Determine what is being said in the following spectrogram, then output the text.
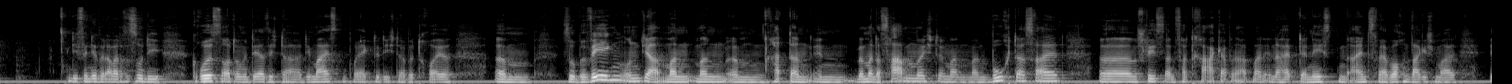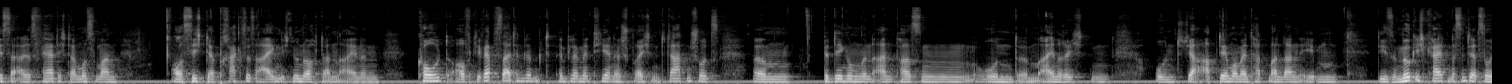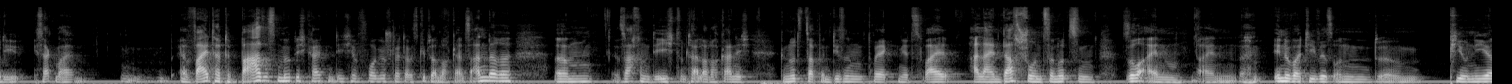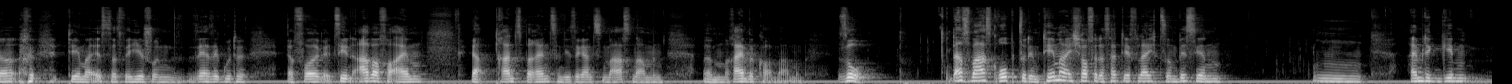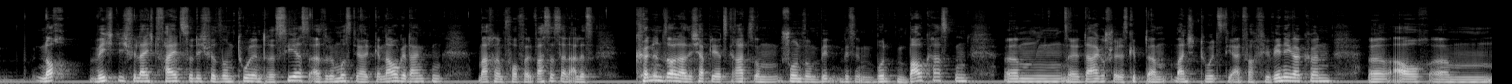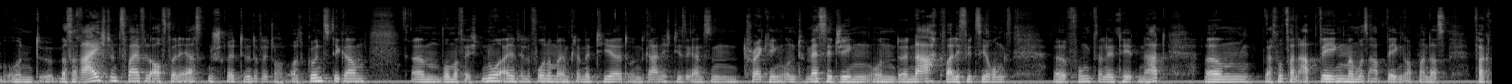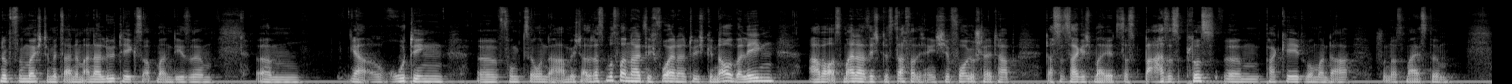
definiert wird. Aber das ist so die Größenordnung, in der sich da die meisten Projekte, die ich da betreue, ähm, so bewegen. Und ja, man, man ähm, hat dann, in, wenn man das haben möchte, man, man bucht das halt, äh, schließt einen Vertrag ab, dann hat man innerhalb der nächsten ein, zwei Wochen, sage ich mal, ist da alles fertig. Da muss man aus Sicht der Praxis eigentlich nur noch dann einen Code auf die Webseite implementieren, entsprechend Datenschutzbedingungen ähm, anpassen und ähm, einrichten. Und ja, ab dem Moment hat man dann eben diese Möglichkeiten. Das sind jetzt so die, ich sag mal, erweiterte Basismöglichkeiten, die ich hier vorgestellt habe. Es gibt auch noch ganz andere ähm, Sachen, die ich zum Teil auch noch gar nicht genutzt habe in diesen Projekten jetzt, weil allein das schon zu nutzen so ein, ein ähm, innovatives und ähm, Pionierthema ist, dass wir hier schon sehr, sehr gute Erfolge erzielen, aber vor allem ja, Transparenz in diese ganzen Maßnahmen ähm, reinbekommen haben. So, das war es grob zu dem Thema. Ich hoffe, das hat dir vielleicht so ein bisschen mh, hm, Einblick gegeben. Noch wichtig vielleicht, falls du dich für so ein Tool interessierst. Also du musst dir halt genau Gedanken machen im Vorfeld, was es dann alles können soll. Also ich habe dir jetzt gerade so schon so ein bisschen bunten Baukasten ähm, äh, dargestellt. Es gibt da manche Tools, die einfach viel weniger können äh, auch ähm, und das reicht im Zweifel auch für den ersten Schritt, die sind vielleicht auch, auch günstiger, ähm, wo man vielleicht nur eine Telefonnummer implementiert und gar nicht diese ganzen Tracking und Messaging und äh, Nachqualifizierungsfunktionalitäten hat. Ähm, das muss man abwägen. Man muss abwägen, ob man das verknüpfen möchte mit seinem Analytics, ob man diese ähm, ja, Routing-Funktion da haben möchte. Also das muss man halt sich vorher natürlich genau überlegen, aber aus meiner Sicht ist das, was ich eigentlich hier vorgestellt habe, das ist, sage ich mal, jetzt das Basis-Plus-Paket, wo man da schon das meiste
